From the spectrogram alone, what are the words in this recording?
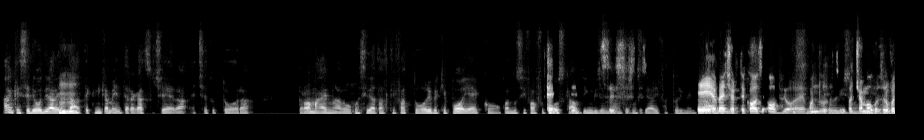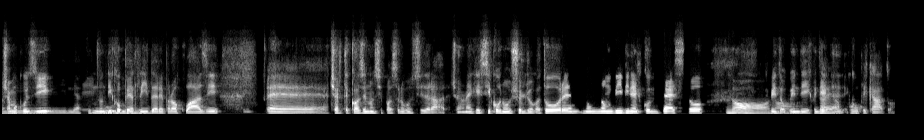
anche se devo dire la verità, Mhm. tecnicamente il ragazzo c'era e c'è tuttora, però magari non avevo considerato altri fattori, perché poi, ecco, quando si fa Eh, football sì, scouting bisogna sì, sì, sì. considerare i fattori E mentali, vabbè, certe cose, ovvio, eh, quando lo facciamo, se lo facciamo così, non dico per ridere, però quasi, eh, certe cose non si possono considerare. Cioè, non è che si conosce il giocatore, non, non vivi nel contesto, No, capito? no, Quindi, quindi eh, è, è appunto. complicato.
